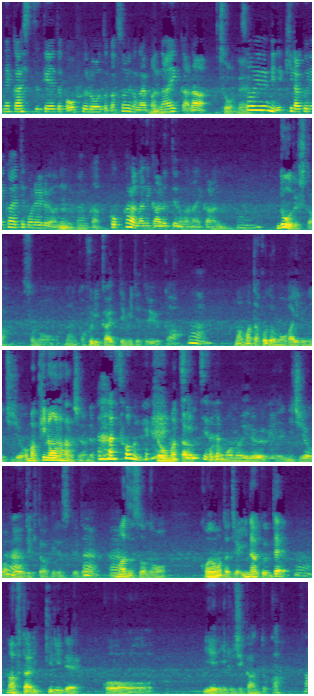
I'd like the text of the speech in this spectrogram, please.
寝かしつけとかお風呂とかそういうのがやっぱないから、そうね。そういう意味で気楽に帰ってこれるよね、うんなんかこっから何かあるっていうのがないから。ねどうでした？そのなんか振り返ってみてというか、うん、うんまあ、また子供がいる日常が。まあ昨日の話なんでそうね。今日また子供のいる日常が戻ってきたわけですけど、うんうん。まずその子供たちがいなくて、うん。まあ、二人っきりでこう家にいる時間とか、そ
